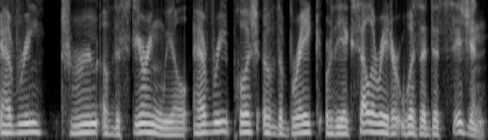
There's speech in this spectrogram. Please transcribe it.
Every turn of the steering wheel, every push of the brake or the accelerator was a decision,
